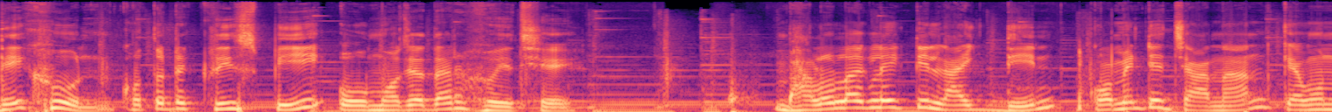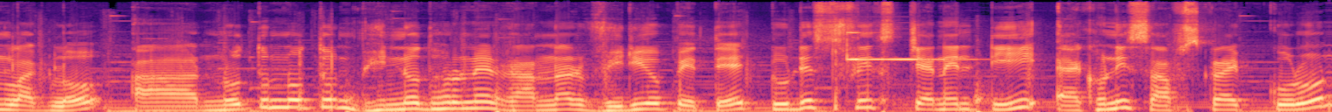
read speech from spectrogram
দেখুন কতটা ক্রিস্পি ও মজাদার হয়েছে। ভালো লাগলে একটি লাইক দিন কমেন্টে জানান কেমন লাগল। আর নতুন নতুন ভিন্ন ধরনের রান্নার ভিডিও পেতে টুডেস ফ্লিক্স চ্যানেলটি এখনই সাবস্ক্রাইব করুন।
